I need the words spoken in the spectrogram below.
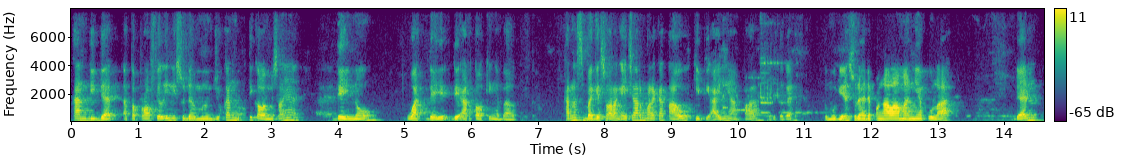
kandidat atau profil ini sudah menunjukkan bukti kalau misalnya they know what they they are talking about karena sebagai seorang HR mereka tahu KPI-nya apa gitu kan kemudian sudah ada pengalamannya pula dan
